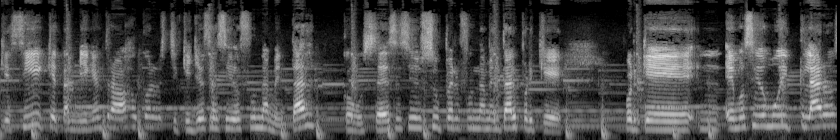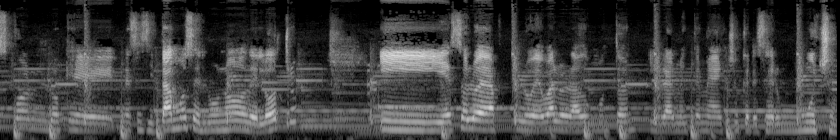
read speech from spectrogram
que sí, que también el trabajo con los chiquillos ha sido fundamental, con ustedes ha sido súper fundamental porque, porque hemos sido muy claros con lo que necesitamos el uno del otro y eso lo he, lo he valorado un montón y realmente me ha hecho crecer mucho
